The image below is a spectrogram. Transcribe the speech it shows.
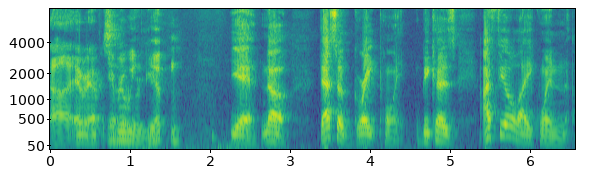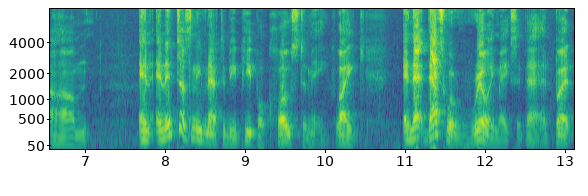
uh, every episode. Every week. review. Yep. Yeah, no, that's a great point because I feel like when, um, and and it doesn't even have to be people close to me, like, and that that's what really makes it bad. But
